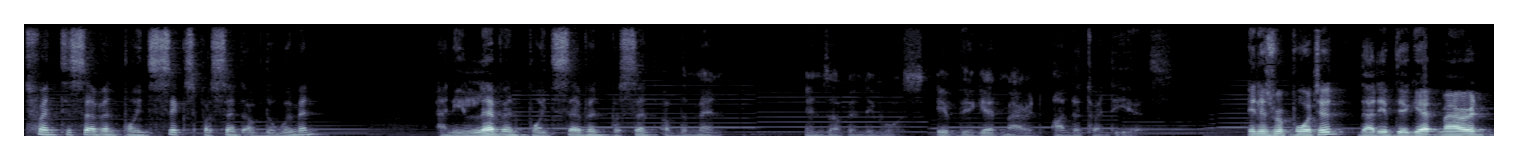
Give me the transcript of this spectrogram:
27.6% of the women and 11.7% of the men ends up in divorce if they get married under 20 years. It is reported that if they get married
